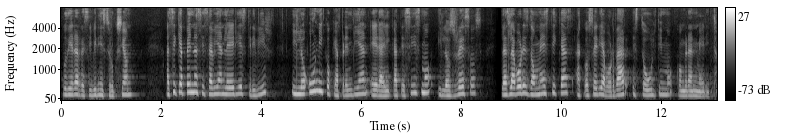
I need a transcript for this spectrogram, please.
pudiera recibir instrucción. Así que apenas si sabían leer y escribir, y lo único que aprendían era el catecismo y los rezos, las labores domésticas, a coser y a bordar, esto último con gran mérito.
